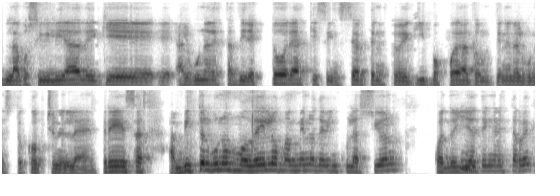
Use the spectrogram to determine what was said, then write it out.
la posibilidad de que alguna de estas directoras que se inserten en estos equipos pueda tener algún stock option en la empresa. ¿Han visto algunos modelos más o menos de vinculación cuando ya tengan esta red?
